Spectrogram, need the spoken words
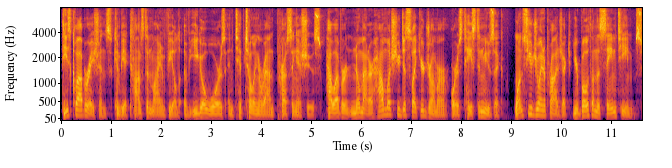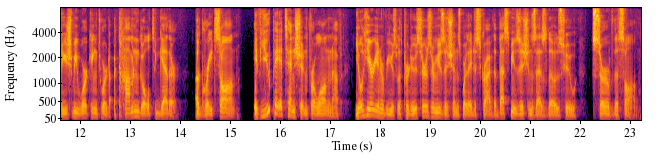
These collaborations can be a constant minefield of ego wars and tiptoeing around pressing issues. However, no matter how much you dislike your drummer or his taste in music, once you join a project, you're both on the same team, so you should be working toward a common goal together a great song. If you pay attention for long enough, you'll hear interviews with producers or musicians where they describe the best musicians as those who serve the song.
